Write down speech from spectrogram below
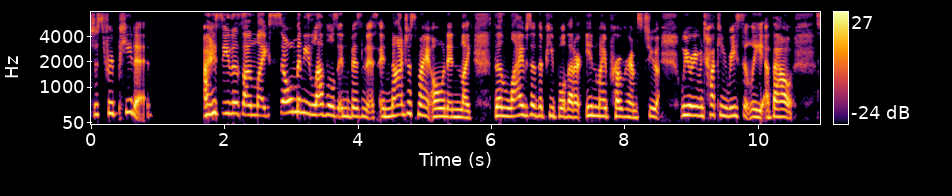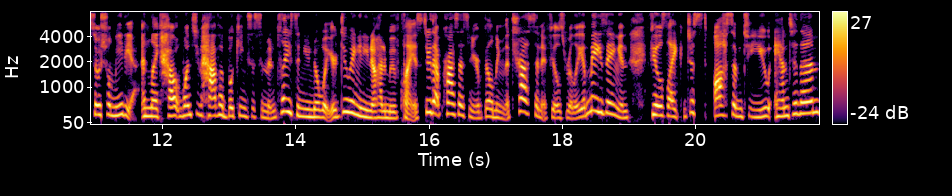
Just repeat it. I see this on like so many levels in business and not just my own and like the lives of the people that are in my programs too. We were even talking recently about social media and like how once you have a booking system in place and you know what you're doing and you know how to move clients through that process and you're building the trust and it feels really amazing and feels like just awesome to you and to them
